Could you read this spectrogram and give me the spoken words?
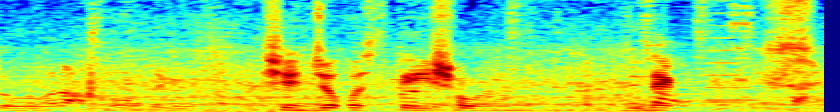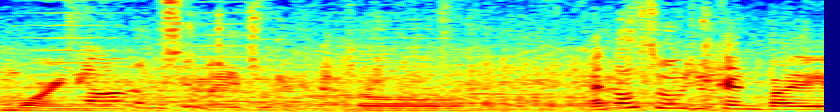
to Shinjuku station next morning. So and also you can buy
